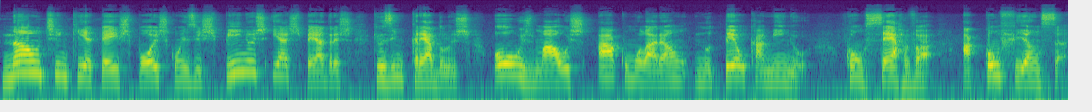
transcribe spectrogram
Não te inquieteis, pois, com os espinhos e as pedras que os incrédulos ou os maus acumularão no teu caminho. Conserva a confiança.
